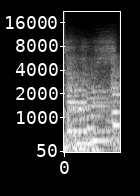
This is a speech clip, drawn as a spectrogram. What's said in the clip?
Jesus.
